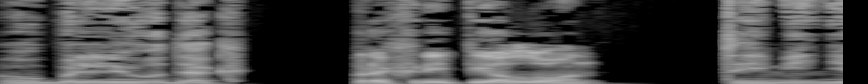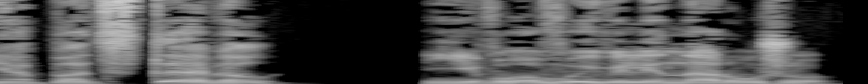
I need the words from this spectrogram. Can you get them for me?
«Ублюдок!» — прохрипел он. «Ты меня подставил!» Его вывели наружу.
